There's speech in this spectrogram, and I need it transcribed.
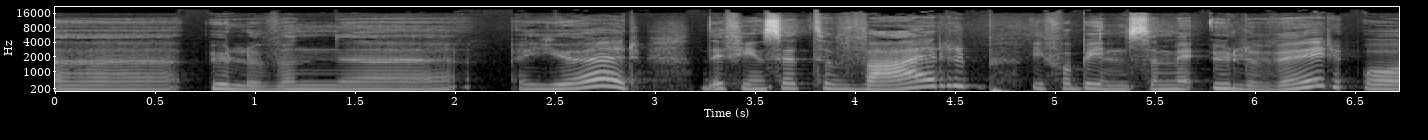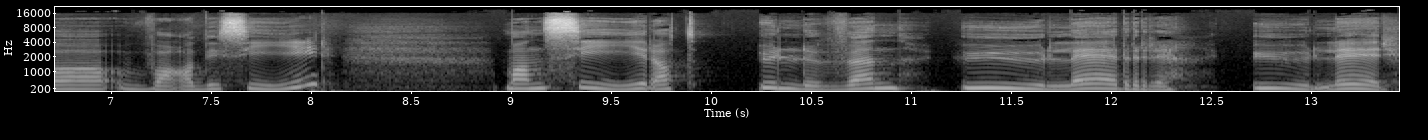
uh, ulven uh, gjør. Det fins et verb i forbindelse med ulver og hva de sier. Man sier at ulven uler. Uler.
